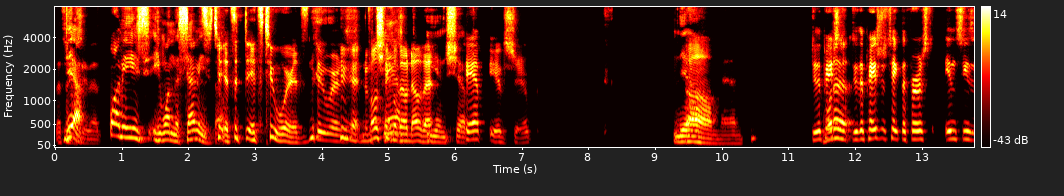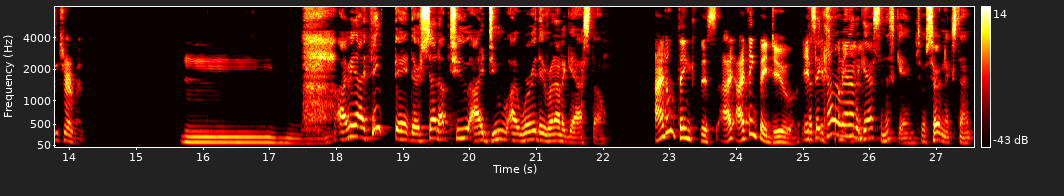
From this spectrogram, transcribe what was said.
That's how Yeah. you say that. Well, I mean, he's he won the semis. It's two, though. it's, a, it's two words. Two words. Most people don't know that. Championship. Championship. Yeah. Oh man. Do the What Pacers, a- do the Pacers take the first in season tournament? Mm, I mean, I think they, they're set up to. I do. I worry they run out of gas though. I don't think this. I, I think they do. It's, but they kind of ran out of gas in this game to a certain extent.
